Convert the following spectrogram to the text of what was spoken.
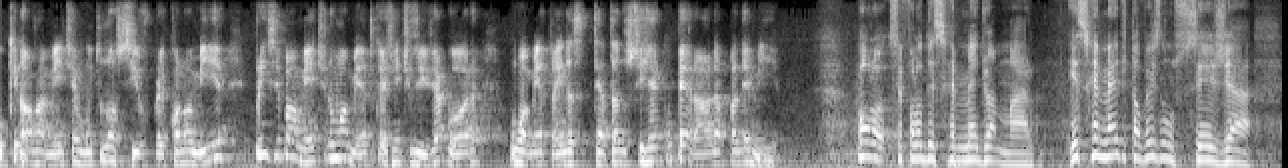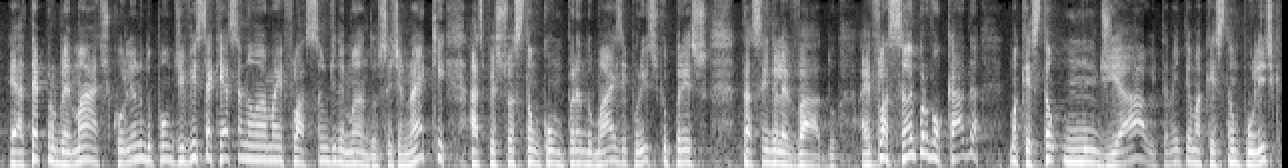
o que novamente é muito nocivo para a economia, principalmente no momento que a gente vive agora, um momento ainda tentando se recuperar da pandemia. Paulo, você falou desse remédio amargo. Esse remédio talvez não seja é até problemático, olhando do ponto de vista que essa não é uma inflação de demanda, ou seja, não é que as pessoas estão comprando mais e por isso que o preço está sendo elevado. A inflação é provocada uma questão mundial e também tem uma questão política.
